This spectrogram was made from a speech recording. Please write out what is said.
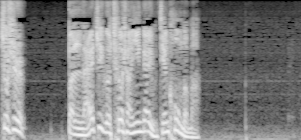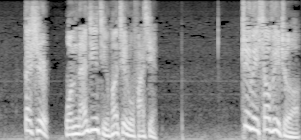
就是本来这个车上应该有监控的嘛，但是我们南京警方介入发现，这位消费者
